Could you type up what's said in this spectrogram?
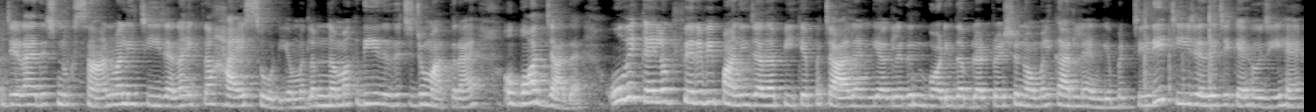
ਜਿਹੜਾ ਇਹਦੇ 'ਚ ਨੁਕਸਾਨ ਵਾਲੀ ਚੀਜ਼ ਹੈ ਨਾ, ਇੱਕ ਤਾਂ ਹਾਈ ਸੋਡੀਅਮ ਮਤਲਬ ਨਮਕ ਦੀ ਇਹਦੇ ਵਿੱਚ ਜੋ ਮਾਤਰਾ ਹੈ, ਉਹ ਬਹੁਤ ਜ਼ਿਆਦਾ ਹੈ। ਉਹ ਵੀ ਕਈ ਲੋਕ ਫਿਰ ਵੀ ਪਾਣੀ ਜ਼ਿਆਦਾ ਪੀ ਕੇ ਪਚਾ ਲੈਣਗੇ, ਅਗਲੇ ਦਿਨ ਬੋਡੀ ਦਾ ਬਲੱਡ ਪ੍ਰੈਸ਼ਰ ਨਾਰਮਲ ਕਰ ਲੈਣਗੇ। ਬਟ ਜਿਹੜੀ ਚੀਜ਼ ਇਹਦੇ 'ਚ ਇੱਕ ਇਹੋ ਜੀ ਹੈ,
